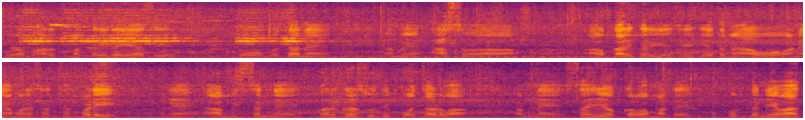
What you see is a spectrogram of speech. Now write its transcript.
પૂરા ભારતમાં કરી રહ્યા છીએ. તો બધાને અમે આવકાર કરીએ છીએ કે તમે આવો અને અમારી સાથે મળી અને આ મિશનને ઘર ઘર સુધી પહોંચાડવા અમને સહયોગ કરવા માટે ખૂબ ખૂબ ધન્યવાદ.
